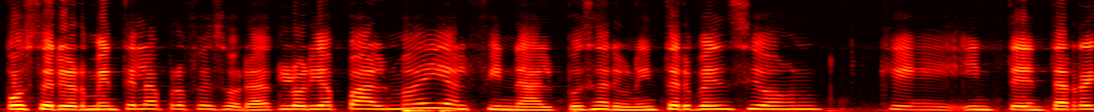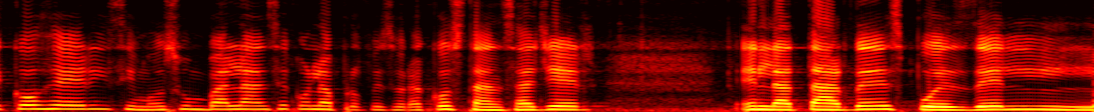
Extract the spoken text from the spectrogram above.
posteriormente la profesora Gloria Palma y al final pues haré una intervención que intenta recoger, hicimos un balance con la profesora Constanza ayer en la tarde, después del,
